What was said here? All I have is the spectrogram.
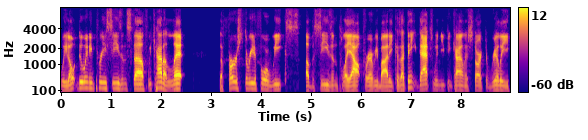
we don't do any preseason stuff. We kind of let the first three to four weeks of the season play out for everybody because I think that's when you can kind of start to really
